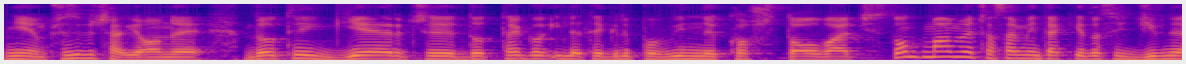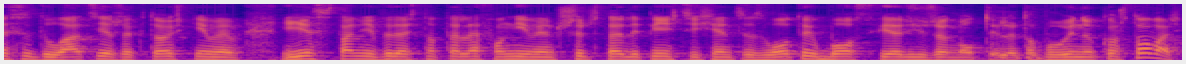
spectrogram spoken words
nie wiem, przyzwyczajony do tych gier, czy do tego, ile te gry powinny kosztować. Stąd mamy czasami takie dosyć dziwne sytuacje, że ktoś, nie wiem, jest w stanie wydać na telefon, nie wiem, 3, 4, 5 tysięcy złotych, bo stwierdzi, że no tyle to powinno kosztować.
